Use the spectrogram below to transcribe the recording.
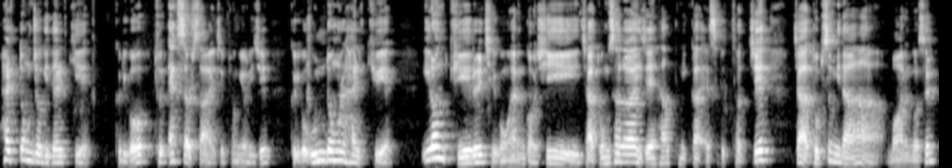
활동적이 될 기회. 그리고 to exercise 병렬이지. 그리고 운동을 할 기회. 이런 기회를 제공하는 것이 자 동사가 이제 help니까 s 붙었지? 자 돕습니다. 뭐 하는 것을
